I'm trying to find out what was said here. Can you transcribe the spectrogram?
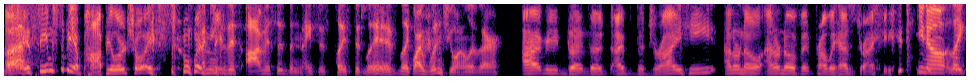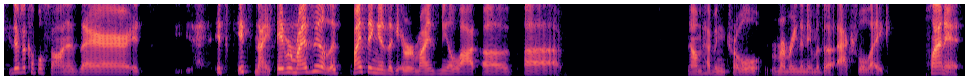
Uh, it seems to be a popular choice. I mean, because it's obviously the nicest place to live. Like, why wouldn't you want to live there? I mean the the I, the dry heat. I don't know. I don't know if it probably has dry heat. you know, like there's a couple saunas there. It's it's it's nice. It reminds me of like my thing is like it reminds me a lot of uh now I'm having trouble remembering the name of the actual like planet.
